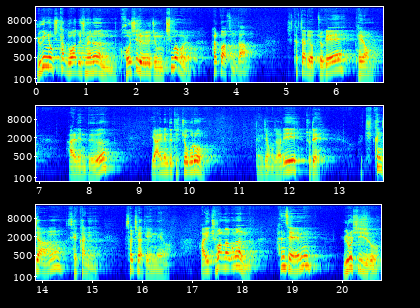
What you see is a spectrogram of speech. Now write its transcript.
6인용 식탁 놓아두시면은 거실을 좀 침범을 할 것 같습니다. 식탁 자리 옆쪽에 대형 아일랜드, 이 아일랜드 뒤쪽으로 냉장고 자리 두 대, 키 큰 장 세 칸이 설치가 되어 있네요. 아, 이 주방 가구는 한샘 유로 시리즈로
